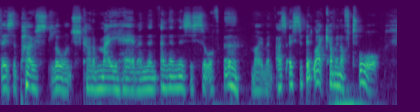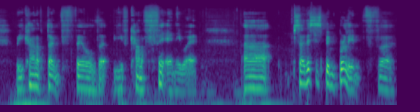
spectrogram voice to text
there's the post-launch kind of mayhem, and then and then there's this sort of uh, moment. It's a bit like coming off tour, where you kind of don't feel that you've kind of fit anywhere. Uh, so this has been brilliant for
